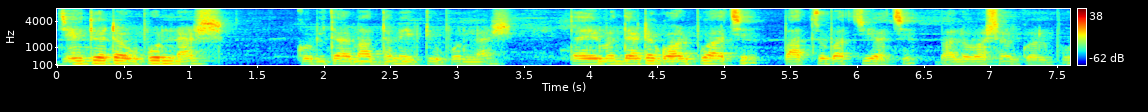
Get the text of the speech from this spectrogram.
যেহেতু এটা উপন্যাস, কবিতার মাধ্যমে একটি উপন্যাস, তাই এর মধ্যে একটা গল্প আছে, পাত্রপাত্রী আছে, ভালোবাসার গল্প।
